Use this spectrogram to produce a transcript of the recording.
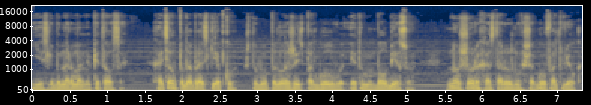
если бы нормально питался. Хотел подобрать кепку, чтобы подложить под голову этому балбесу, но шорох осторожных шагов отвлек.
